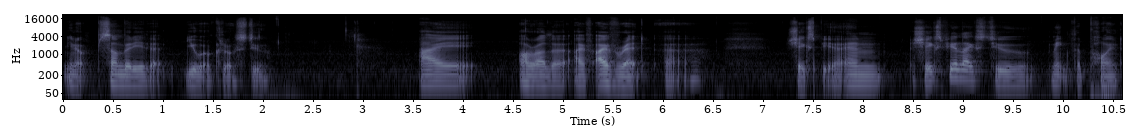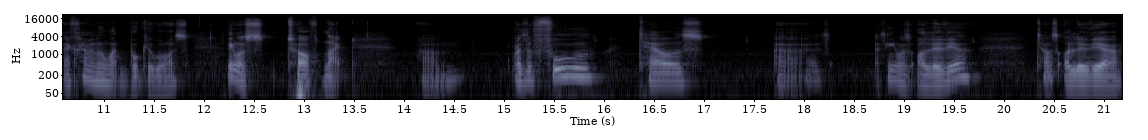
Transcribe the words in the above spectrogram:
you know, somebody that you were close to. I, or rather, I've I've read uh, Shakespeare, and Shakespeare likes to make the point. I can't remember what book it was. I think it was Twelfth Night, um, where the fool tells, uh, I think it was Olivia, tells Olivia,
